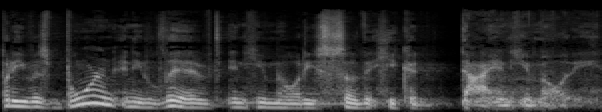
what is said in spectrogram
but he was born and he lived in humility so that he could die in humility.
